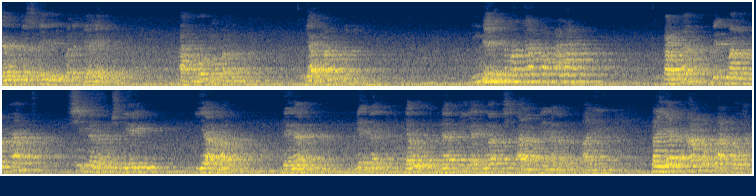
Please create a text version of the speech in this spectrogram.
jauh ke sini daripada kiai ambil di depan yang mana ini teman-teman alam karena dimanfaatkan si kenapa sendiri ialah dengan dia jauh nanti yang juga si Arab di dalam hal ini terlihat amat laporan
